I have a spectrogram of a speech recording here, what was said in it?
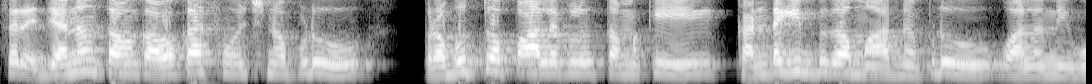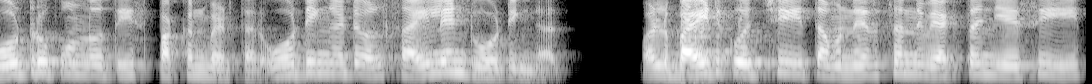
సరే జనం తమకు అవకాశం వచ్చినప్పుడు ప్రభుత్వ పాలకులు తమకి కంటగింపుగా మారినప్పుడు వాళ్ళని ఓటు రూపంలో తీసి పక్కన పెడతారు. ఓటింగ్ అంటే వాళ్ళు సైలెంట్ ఓటింగ్ అది. వాళ్ళు బయటకు వచ్చి తమ నిరసనని వ్యక్తం చేసి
